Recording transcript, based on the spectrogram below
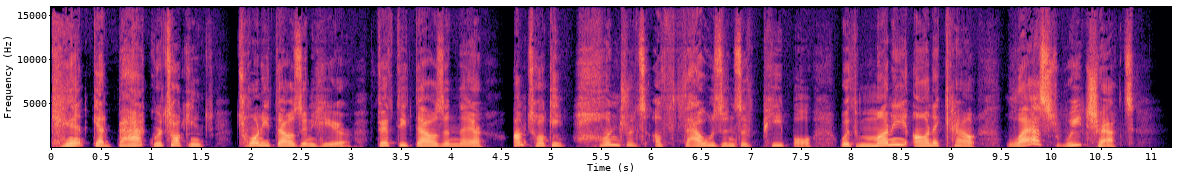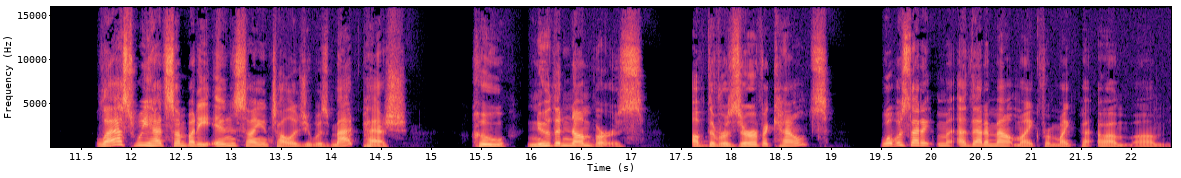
can't get back? We're talking 20,000 here, 50,000 there. I'm talking hundreds of thousands of people with money on account. Last we checked, last we had somebody in Scientology was Mat Pesch, who knew the numbers of the reserve accounts. What was that uh, that amount, Mike, from Mike um, um,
